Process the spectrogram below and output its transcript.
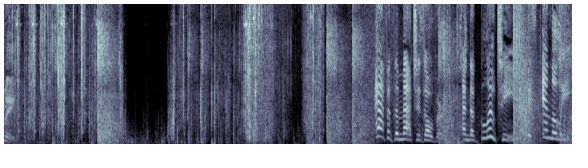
Me! Half of the match is over, and the blue team is in the lead.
